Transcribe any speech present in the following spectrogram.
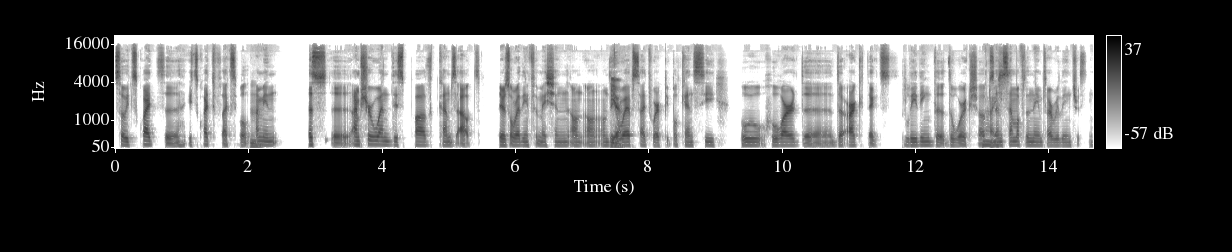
So it's quite uh, it's quite flexible. I Mm. mean, as uh, I'm sure when this pod comes out, there's already information on on, on their Yeah. website where people can see who who are the the architects leading the the workshops, and some of the names are really interesting.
